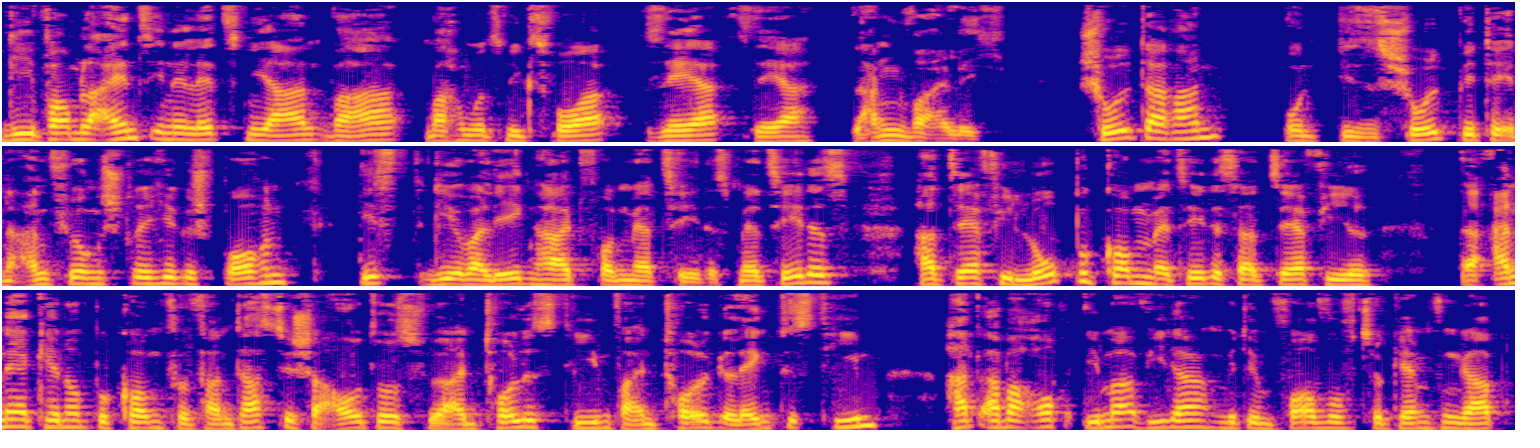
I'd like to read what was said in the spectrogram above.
Die Formel 1 in den letzten Jahren war, machen wir uns nichts vor, sehr, sehr langweilig. Schuld daran, und dieses Schuld bitte in Anführungsstriche gesprochen, ist die Überlegenheit von Mercedes. Mercedes hat sehr viel Lob bekommen, Mercedes hat sehr viel äh, Anerkennung bekommen für fantastische Autos, für ein tolles Team, für ein toll gelenktes Team, hat aber auch immer wieder mit dem Vorwurf zu kämpfen gehabt,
